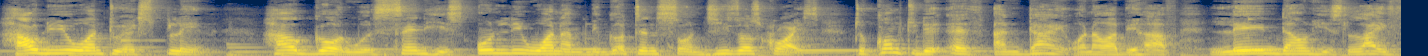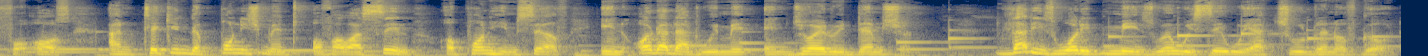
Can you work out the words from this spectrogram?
How do you want to explain how God will send his only one and begotten Son, Jesus Christ, to come to the earth and die on our behalf, laying down his life for us and taking the punishment of our sin upon himself in order that we may enjoy redemption. That is what it means when we say we are children of God.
